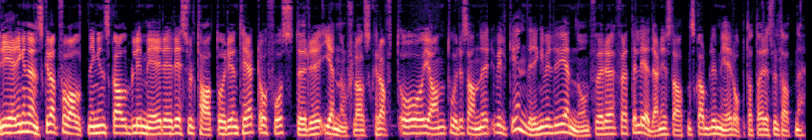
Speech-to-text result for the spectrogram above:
Regjeringen ønsker at forvaltningen skal bli mer resultatorientert og få større gjennomslagskraft. Og Jan Tore Sanner, hvilke endringer vil du gjennomføre for at lederne i staten skal bli mer opptatt av resultatene?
